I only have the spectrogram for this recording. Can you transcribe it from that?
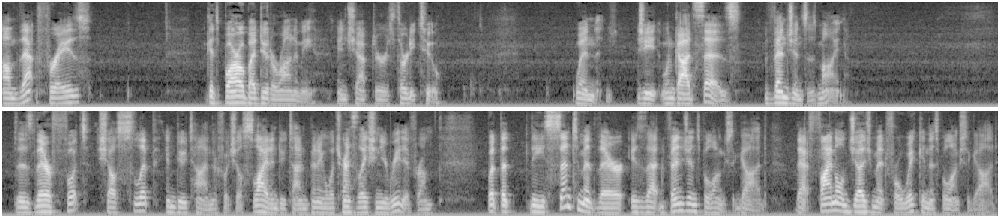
Um, that phrase gets borrowed by Deuteronomy in chapter 32 when when God says, "Vengeance is mine." It says, "Their foot shall slip in due time; their foot shall slide in due time," depending on what translation you read it from. But the the sentiment there is that vengeance belongs to God. That final judgment for wickedness belongs to God.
